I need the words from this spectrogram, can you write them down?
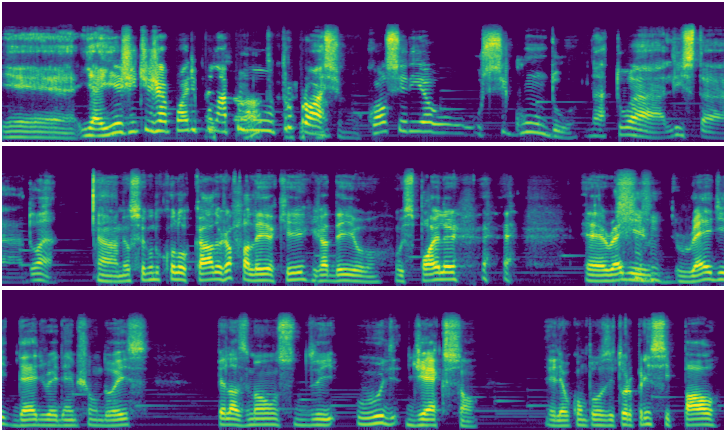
É, e aí a gente já pode pular para o próximo. Qual seria o, o, segundo na tua lista, Duan? Ah, meu segundo colocado, eu já falei aqui, já dei o, o spoiler. é Red, Red Dead Redemption 2, pelas mãos de Wood Jackson. Ele é o compositor principal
